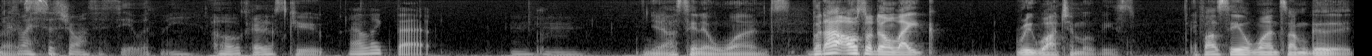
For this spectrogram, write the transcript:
'Cause My sister wants to see it with me. Oh, okay, that's cute. I like that. Mm-hmm. Yeah, I've seen it once, but I also don't like rewatching movies. If I see it once, I'm good.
